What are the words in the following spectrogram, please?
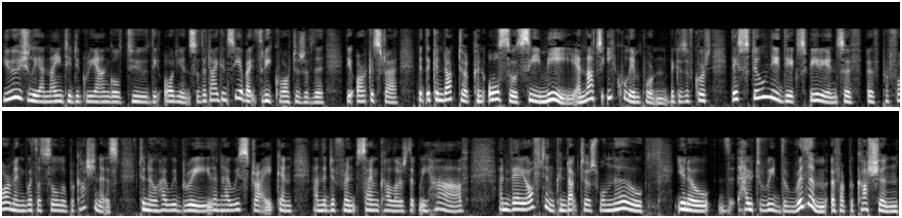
usually a 90 degree angle to the audience, so that I can see about three quarters of the, the orchestra. But the conductor can also see me, and that's equally important because, of course, they still need the experience of, of performing with a solo percussionist to know how we breathe and how we strike and, and the different sound colours that we have. And very often conductors will know, you know, th- how to read the rhythm of a percussion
